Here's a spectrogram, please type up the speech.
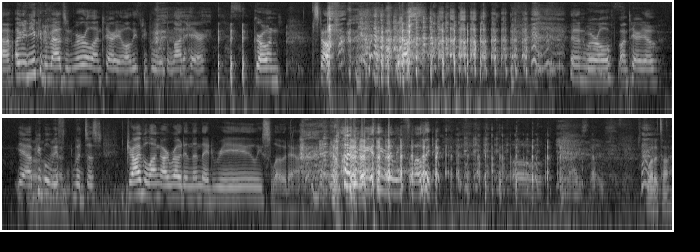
Yeah. I mean, you can imagine rural Ontario, all these people with a lot of hair Yes. growing stuff. In rural Ontario. Yeah, Oh, people we man. would just drive along our road and then they'd really slow down. really, really slowly. Oh, nice, nice. what a time.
